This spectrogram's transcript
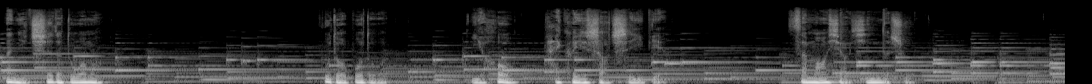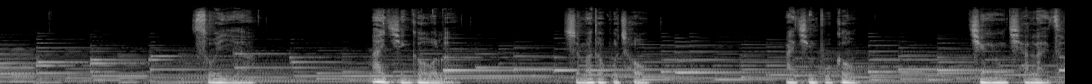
那你吃的多吗？不多不多，以后还可以少吃一点。”三毛小心地说。所以啊，爱情够了，什么都不愁；爱情不够，请用钱来凑。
